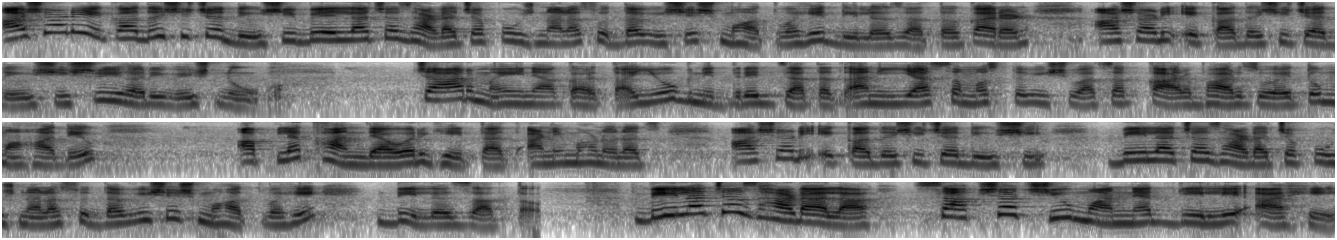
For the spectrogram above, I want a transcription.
आषाढी एकादशीच्या दिवशी बेलाच्या झाडाच्या पूजनाला सुद्धा विशेष महत्त्व हे दिलं जातं. कारण आषाढी एकादशीच्या दिवशी श्रीहरी विष्णू चार महिन्याकरता योग निद्रेत जातात आणि या समस्त विश्वाचा कारभार जो आहे तो महादेव आपल्या खांद्यावर घेतात. आणि म्हणूनच आषाढी एकादशीच्या दिवशी बेलाच्या झाडाच्या पूजनाला सुद्धा विशेष महत्त्व हे दिलं जातं. बेलाच्या झाडाला साक्षात शिव मानण्यात गेले आहे.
